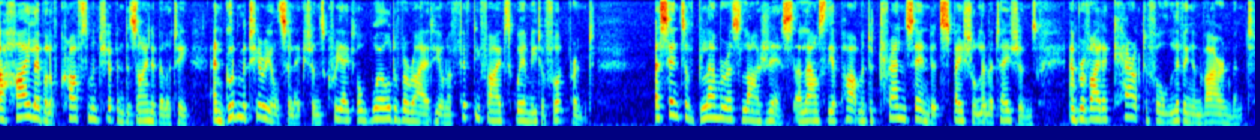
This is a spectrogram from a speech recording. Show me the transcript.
A high level of craftsmanship and designability and good material selections create a world of variety on a 55 square metre footprint. A sense of glamorous largesse allows the apartment to transcend its spatial limitations and provide a characterful living environment.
